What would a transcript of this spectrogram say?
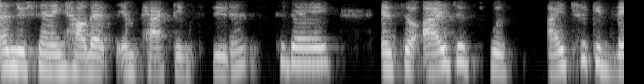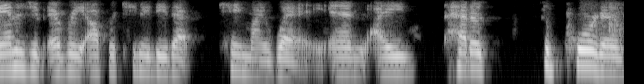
understanding how that's impacting students today. And so I just was I took advantage of every opportunity that came my way, and I had a supportive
